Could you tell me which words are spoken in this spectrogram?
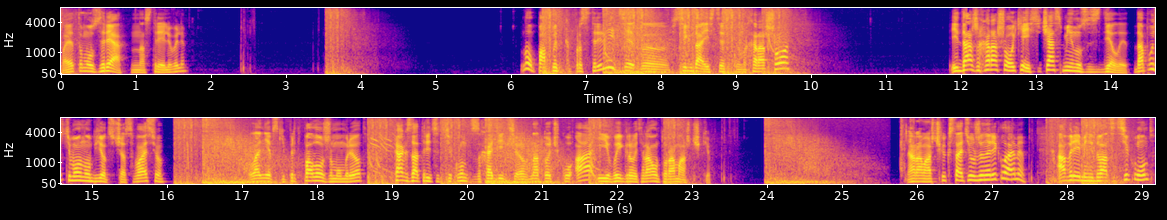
поэтому зря настреливали. Ну, попытка прострелить, это всегда, естественно, хорошо. И даже хорошо, окей, сейчас минус сделает. Допустим, он убьет сейчас Васю. Ланевский, предположим, умрет. Как за 30 секунд заходить э, на точку А и выигрывать раунд у Ромашечки? А Ромашечка, кстати, уже на рекламе. А времени 20 секунд.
